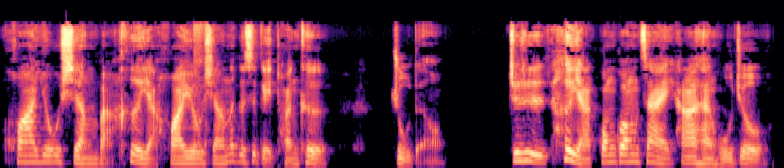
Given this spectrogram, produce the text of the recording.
花幽香吧，鹤雅花幽香，那个是给团客住的哦。就是鹤雅光光在阿寒湖就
